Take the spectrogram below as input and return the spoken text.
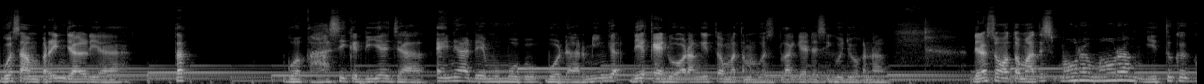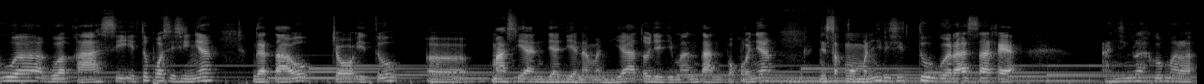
Gue samperin jal dia tek gue kasih ke dia jal. Eh ini ada yang mau mau bawa darmi nggak? Dia kayak dua orang gitu sama teman gue satu lagi ada si gue juga kenal. Dia langsung otomatis mau ram mau ram gitu ke gue gue kasih itu posisinya nggak tahu cowok itu eh, masihan jadian nama dia atau jadi mantan. Pokoknya nyesek momennya di situ gue rasa kayak anjing lah gue malah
